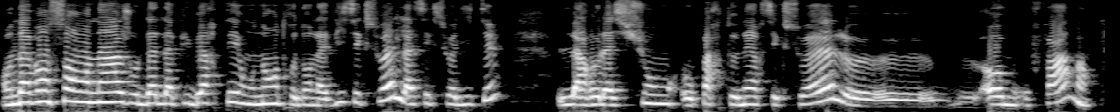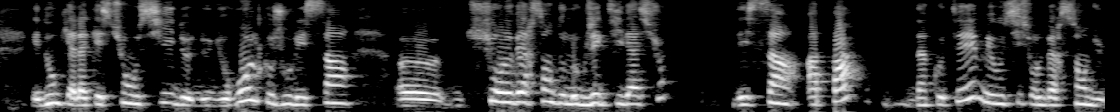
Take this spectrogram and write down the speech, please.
En avançant en âge, au-delà de la puberté, on entre dans la vie sexuelle, la sexualité, la relation aux partenaires sexuels, euh, hommes ou femmes. Et donc il y a la question aussi du rôle que jouent les seins euh, sur le versant de l'objectivation des seins à pas d'un côté, mais aussi sur le versant du,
